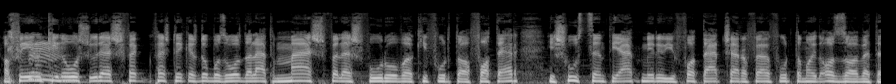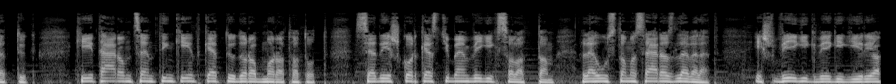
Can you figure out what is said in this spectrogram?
A fél kilós üres fe- festékes doboz oldalát másfeles fúróval kifúrta a fater, és 20 centi átmérőjű fatárcsára felfúrta, majd azzal vetettük. Két-három centinként kettő darab maradhatott. Szedéskor kesztyűben végig szaladtam, lehúztam a száraz levelet, és végig-végig írja.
